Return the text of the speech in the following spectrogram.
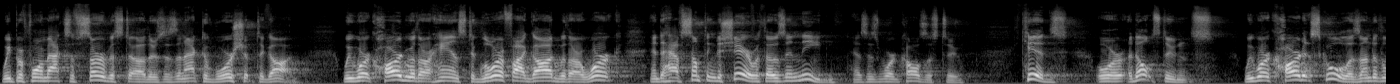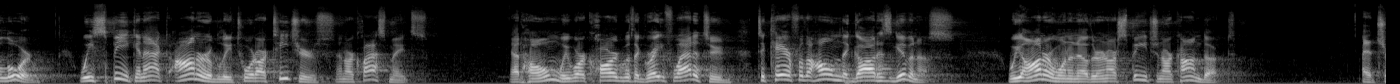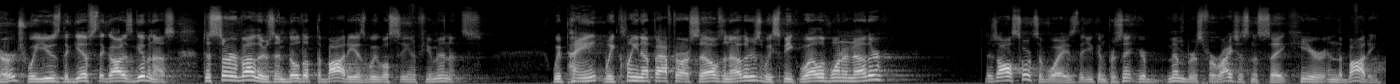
We perform acts of service to others as an act of worship to God. We work hard with our hands to glorify God with our work and to have something to share with those in need, as His Word calls us to. Kids or adult students, we work hard at school as under the Lord. We speak and act honorably toward our teachers and our classmates. At home, we work hard with a grateful attitude to care for the home that God has given us. We honor one another in our speech and our conduct. At church, we use the gifts that God has given us to serve others and build up the body, as we will see in a few minutes. We paint, we clean up after ourselves and others, we speak well of one another. There's all sorts of ways that you can present your members for righteousness' sake here in the body.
